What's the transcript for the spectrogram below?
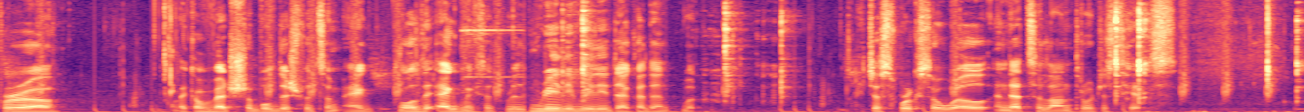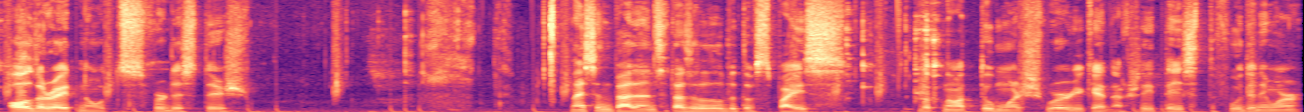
For a, like a vegetable dish with some egg. Well, the egg makes it really, really, really decadent, but it just works so well and that cilantro just hits all the right notes for this dish. Nice and balanced, it has a little bit of spice, but not too much where you can't actually taste the food anymore.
